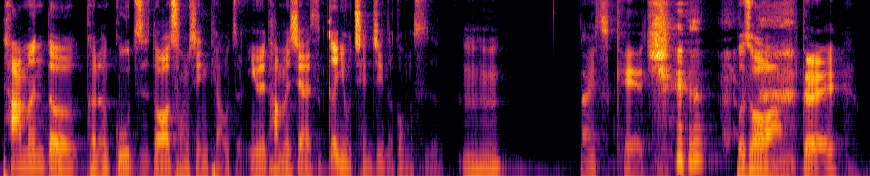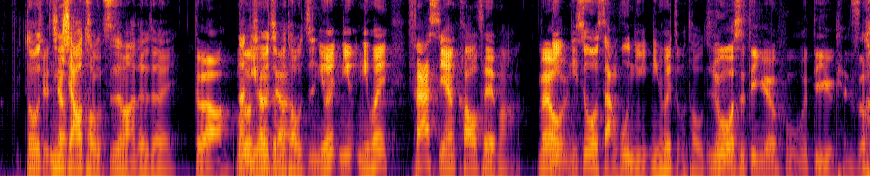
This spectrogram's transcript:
他们的可能估值都要重新调整，因为他们现在是更有前景的公司。嗯哼，Nice catch，不错吧？对，都你想要投资嘛，对不对？对啊，那你会怎么投资？你会你你会 fast and Cloudflare 吗？没有，你，你是我散户，你你会怎么投资？如果我是订阅户，我第一个 cancel。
